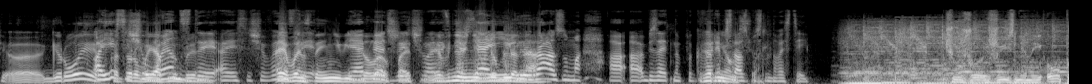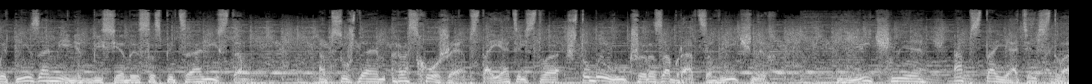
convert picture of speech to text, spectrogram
э, герой, а есть еще я Wednesday, А есть еще Wednesday, а я Wednesday не видела, и опять же, человек в нее не влюблена. и разума. А, а, обязательно поговорим Вернемся. сразу после новостей. Чужой жизненный опыт не заменит беседы со специалистом. Обсуждаем расхожие обстоятельства, чтобы лучше разобраться в личных. Личные обстоятельства.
